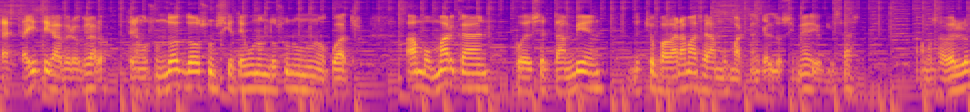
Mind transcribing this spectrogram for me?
la estadística, pero claro, tenemos un 2-2, un 7-1, un 2-1, un 1-4. Ambos marcan, puede ser también. De hecho, pagará más el ambos marcan que el 2,5 quizás. Vamos a verlo.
